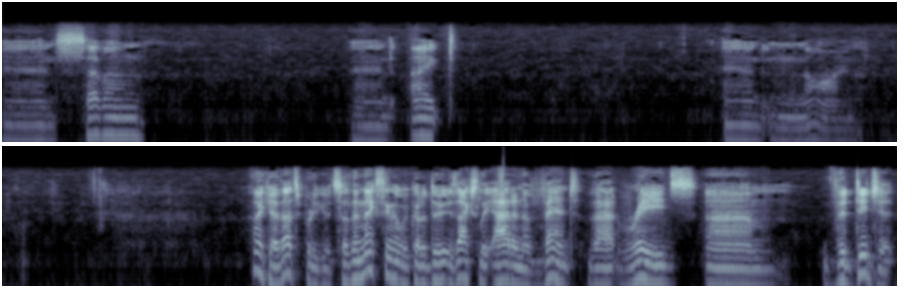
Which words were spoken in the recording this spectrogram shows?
And seven. And eight and 9. Okay, that's pretty good. So the next thing that we've got to do is actually add an event that reads um, the digit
